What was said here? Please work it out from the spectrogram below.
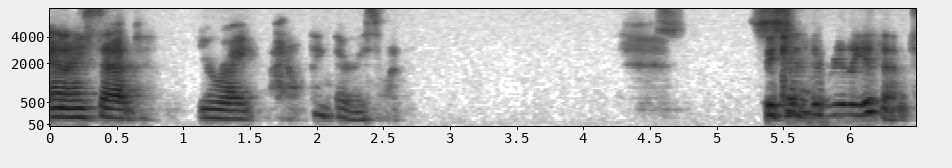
And I said, You're right. I don't think there is one. Because so, there really isn't.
